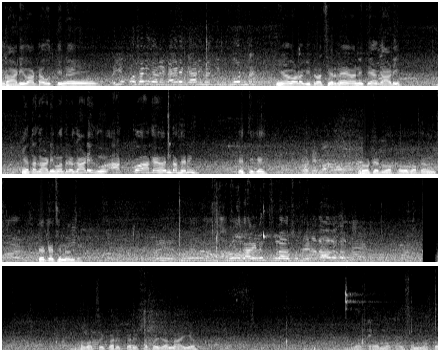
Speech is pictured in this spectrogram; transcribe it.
गाडीबाट उति नै यहाँबाट भित्र छिर्ने अनि त्यहाँ गाडी। यहाँ त गाडी मात्रै गाडी आएको आएकै हो नि त फेरि। यत्तिकै। रोटेट भएको भएको हुन्छ। एकैछिन हुन्छ। अब चाहिँ करिब करिब सबैजना आइयो। यात्रा मकाउसम्मको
